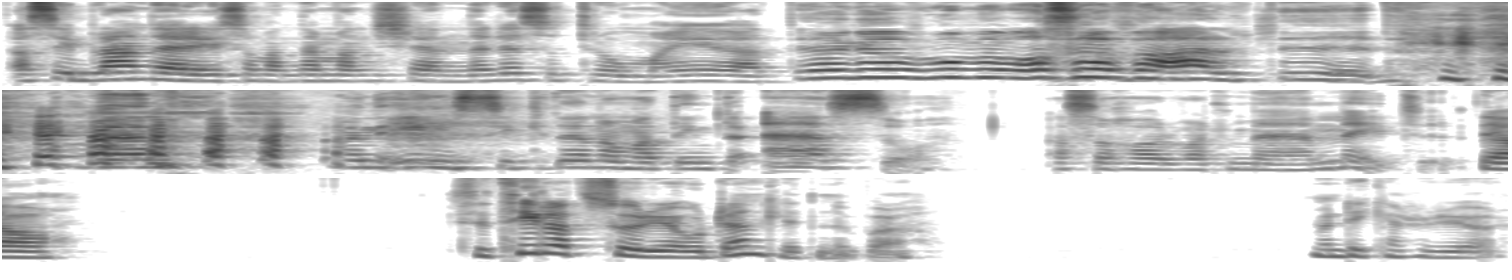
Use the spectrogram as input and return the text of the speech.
Alltså ibland är det ju som att när man känner det så tror man ju att jag kommer vara så här för alltid. men, men insikten om att det inte är så, alltså har varit med mig typ. Ja. Se till att sörja ordentligt nu bara. Men det kanske du gör.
